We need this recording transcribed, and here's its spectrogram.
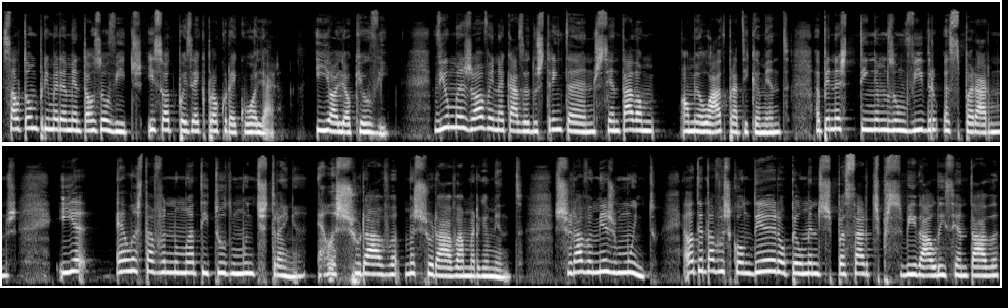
saltou-me primeiramente aos ouvidos e só depois é que procurei com o olhar. E olha o que eu vi. Vi uma jovem na casa dos 30 anos sentada ao, ao meu lado, praticamente. Apenas tínhamos um vidro a separar-nos e a, ela estava numa atitude muito estranha. Ela chorava, mas chorava amargamente. Chorava mesmo muito. Ela tentava esconder ou pelo menos passar despercebida ali sentada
